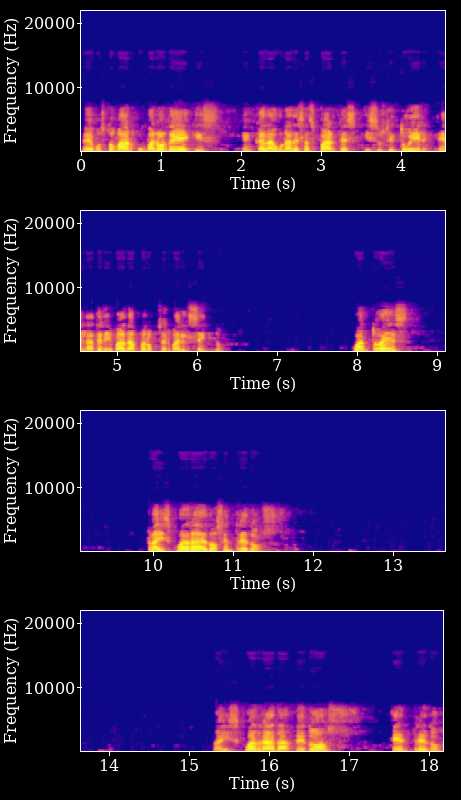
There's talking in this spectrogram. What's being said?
Debemos tomar un valor de x en cada una de esas partes y sustituir en la derivada para observar el signo. ¿Cuánto es raíz cuadrada de 2 entre 2? Raíz cuadrada de 2 entre 2.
